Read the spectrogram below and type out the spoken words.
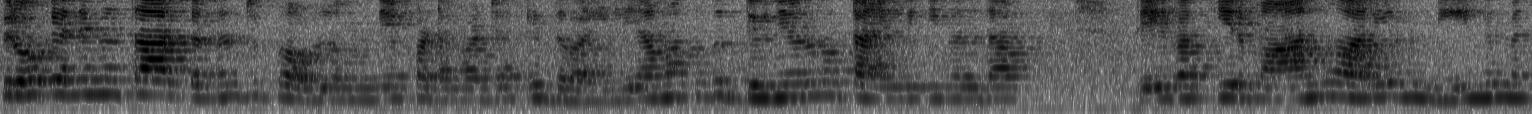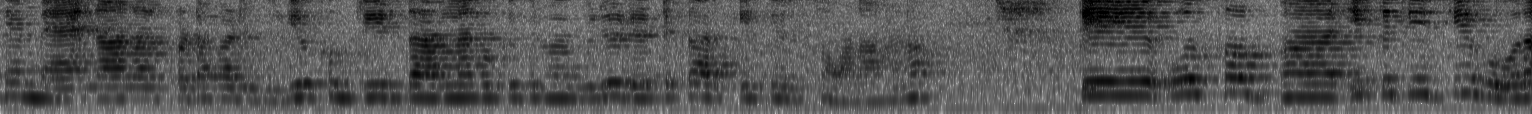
ਫਿਰ ਉਹ ਕਹਿੰਦੇ, ਮੈਨੂੰ ਧਾਰ ਕੱਢਣ 'ਚ ਪ੍ਰੋਬਲਮ ਹੁੰਦੀ ਹੈ ਫਟਾਫਟ ਜਾ ਕੇ ਦਵਾਈ ਲਿਆਵਾਂ ਕਿਉਂਕਿ ਦਿਨੇ ਉਹਨਾਂ ਨੂੰ ਟਾਈਮ ਹੀ ਨਹੀਂ ਮਿਲਦਾ। ਤੇ ਬਾਕੀ ਅਰਮਾਨ ਨੂੰ ਆ ਰਹੀ ਹੈ ਨੀਂਦ, ਮੈਂ ਕਿਹਾ ਮੈਂ ਨਾਲ ਨਾਲ ਫਟਾਫਟ ਵੀਡੀਓ ਕੰਪਲੀਟ ਕਰ ਲਾਂ ਕਿਉਂਕਿ ਫਿਰ ਮੈਂ ਵੀਡੀਓ ਐਡਿਟ ਕਰਕੇ ਫਿਰ ਸੌਣਾ, ਹਨਾ। ਤੇ ਉਸ ਤੋਂ ਇੱਕ ਚੀਜ਼ ਜੀ ਹੋਰ,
